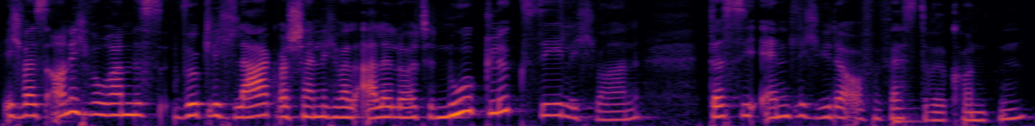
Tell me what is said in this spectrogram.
Ich weiß auch nicht, woran es wirklich lag. Wahrscheinlich, weil alle Leute nur glückselig waren, dass sie endlich wieder auf dem Festival konnten.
